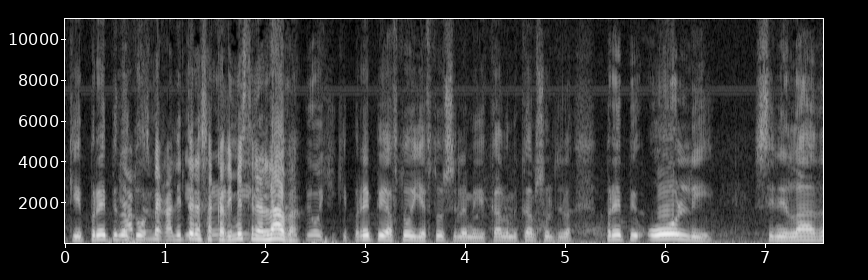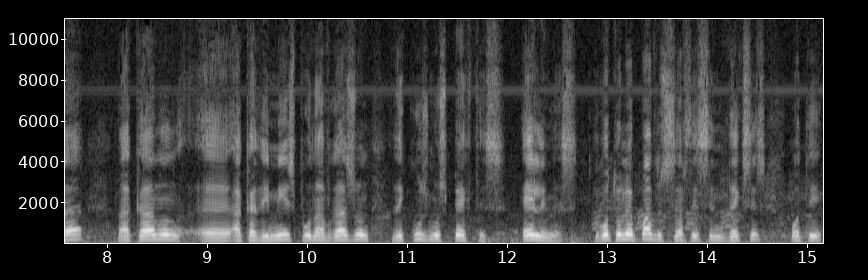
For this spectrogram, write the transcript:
Και πρέπει να το. Από τι μεγαλύτερες ακαδημίες στην Ελλάδα. Πρέπει, όχι, και πρέπει αυτό, γι' αυτό λέμε και κάνουμε κάμψη όλη την Ελλάδα. Πρέπει όλοι στην Ελλάδα να κάνουν ε, ακαδημίες που να βγάζουν δικούς μου παίχτες, Έλληνες. Εγώ το λέω πάντως σε αυτές τις συνδέξεις ότι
